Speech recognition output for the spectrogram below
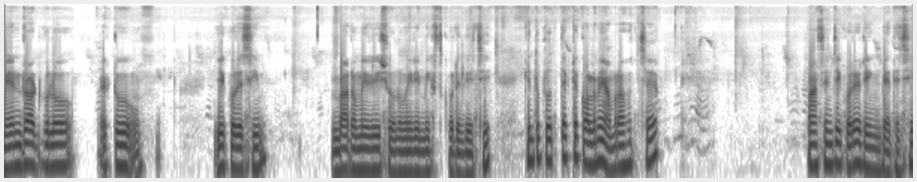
মেন রডগুলো একটু ইয়ে করেছি, বারো মিলি, ষোলো মিলি মিক্স করে দিয়েছি। কিন্তু প্রত্যেকটা কলমে আমরা হচ্ছে পাঁচ ইঞ্চি করে রিং বেঁধেছি।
